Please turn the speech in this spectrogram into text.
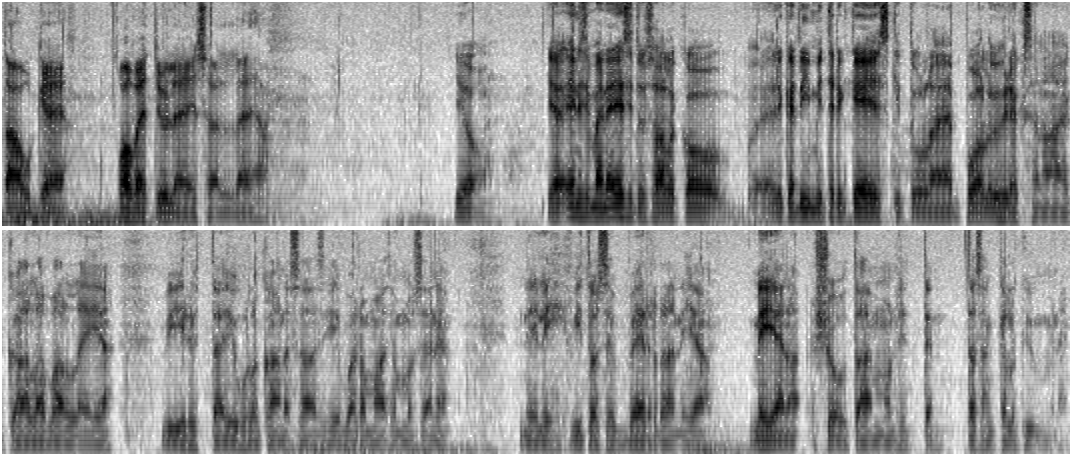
aukeaa ovet yleisölle. Ja... Joo. Ja ensimmäinen esitys alkoi, eli Dimitri Keiski tulee puoli yhdeksän aikaa lavalle ja viihdyttää juhlakansaa siihen varmaan semmoisen neli vitosen verran. Ja meidän showtime on sitten tasan kello 10.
